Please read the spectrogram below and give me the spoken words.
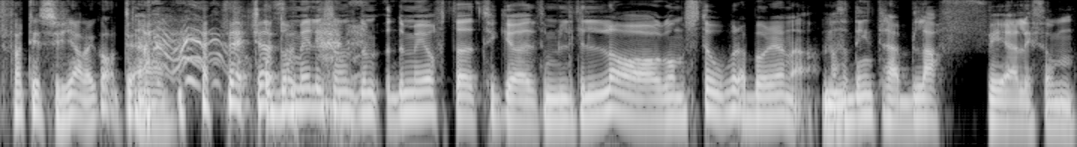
för att det är så jävla gott. det Och de, är liksom, de, de är ofta, tycker jag, liksom lite lagom stora burgarna. Mm. Alltså, det är inte det här blaffiga liksom,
